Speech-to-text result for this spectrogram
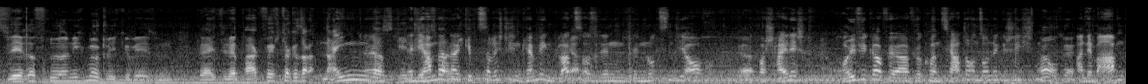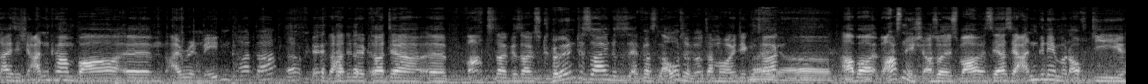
das- wäre früher nicht möglich gewesen. Da hätte der Parkwächter gesagt, nein, ja. das geht ja, die jetzt haben dann, da nicht. gibt es einen richtigen Campingplatz, Ja. also den, den nutzen die auch wahrscheinlich häufiger für, für Konzerte und so eine Geschichten. Ah, okay. An dem Abend, als ich ankam, war ähm, Iron Maiden gerade da. Ah, okay. Und da hatte mir gerade der äh, Wart da gesagt, es könnte sein, dass es etwas lauter wird am heutigen Tag. Naja. Aber war es nicht. Also es war sehr, sehr angenehm und auch die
